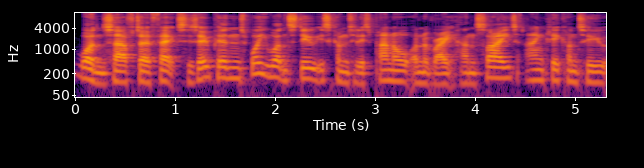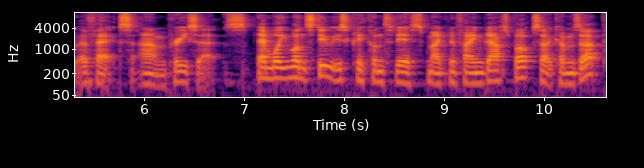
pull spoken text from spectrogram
Once After Effects is opened, what you want to do is come to this panel on the right hand side and click onto Effects and Presets. Then what you want to do is click onto this magnifying glass box that comes up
